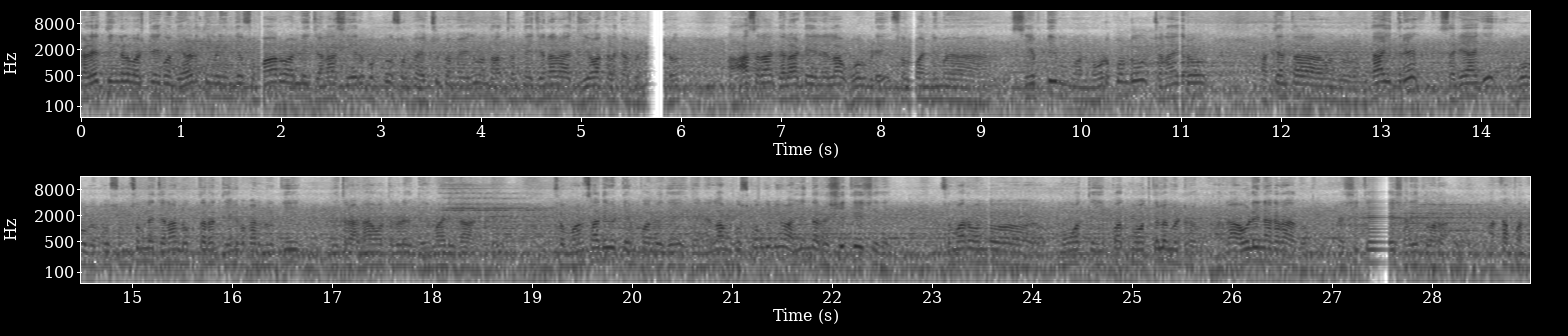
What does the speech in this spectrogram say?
ಕಳೆದ ತಿಂಗಳು ಅಷ್ಟೇ, ಈಗ ಒಂದು ಎರಡು ತಿಂಗಳ ಹಿಂದೆ ಸುಮಾರು ಅಲ್ಲಿ ಜನ ಸೇರಿಬಿಟ್ಟು ಸ್ವಲ್ಪ ಹೆಚ್ಚು ಕಮ್ಮಿಯಾಗಿ ಒಂದು ಹತ್ತು, ಹದಿನೈದು ಜನರ ಜೀವ ಕಳ್ಕೊಂಡ್ಬಿಟ್ರು ಆ ಸಲ ಗಲಾಟೆಯಲ್ಲೆಲ್ಲ ಹೋಗ್ಬಿಡಿ. ಸ್ವಲ್ಪ ನಿಮ್ಮ ಸೇಫ್ಟಿ ನೋಡಿಕೊಂಡು ಚೆನ್ನಾಗಿರೋ ಅತ್ಯಂತ ಒಂದು ಇದಾಗಿದ್ದರೆ ಸರಿಯಾಗಿ ಹೋಗಬೇಕು. ಸುಮ್ಮ ಸುಮ್ಮನೆ ಜನ ನುಗ್ತಾರೆ ತೇಲಿಬೇಕಾದ್ರೆ ನುಗ್ಗಿ ಈ ಥರ ಅನಾಹುತಗಳಿಗೆ ದಯಮಾಡಿ ಇದಾಗಲಿ ಸೊ ಮಾನ್ಸಾದೇವಿ ಟೆಂಪಲ್ ಇದೆ, ಇದನ್ನೆಲ್ಲ ಮುಗಿಸ್ಕೊಂಡು ನೀವು ಅಲ್ಲಿಂದ ಋಷಿಕೇಶ್ ಇದೆ. ಸುಮಾರು ಒಂದು ಮೂವತ್ತು ಇಪ್ಪತ್ತು ಮೂವತ್ತು ಕಿಲೋಮೀಟ್ರ್. ಆಗ ಅವಳಿ ನಗರ ಅದು ಋಷಿಕೇಶ್ ಹರಿದ್ವಾರ, ಅಕ್ಕಪಕ್ಕ.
